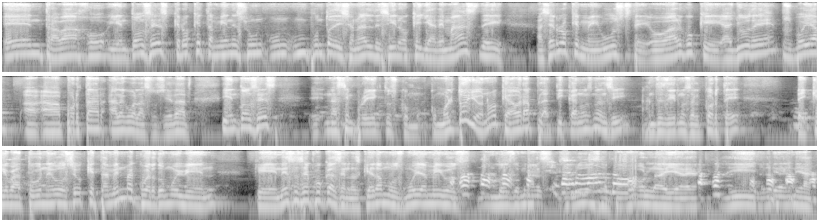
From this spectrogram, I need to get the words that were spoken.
en trabajo y entonces creo que también es un, un, punto adicional decir, ok, y además de hacer lo que me guste o algo que ayude, pues voy a, aportar algo a la sociedad. Y entonces eh, nacen proyectos como, como el tuyo, ¿no? Que ahora platícanos, Nancy, antes de irnos al corte, de qué va tu negocio, que también me acuerdo muy bien que en esas épocas en las que éramos muy amigos, los demás, saludos a Paola y a, y a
